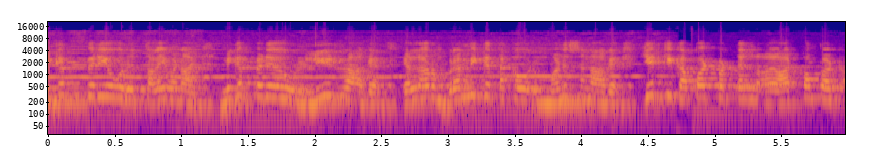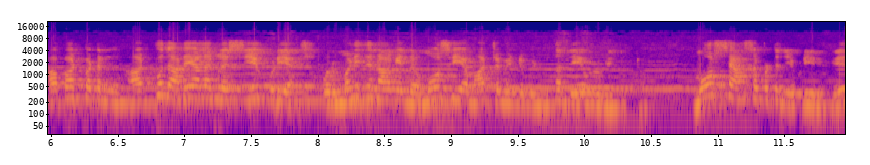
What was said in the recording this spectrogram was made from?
மிகப்பெரிய ஒரு தலைவனாய் மிகப்பெரிய ஒரு லீடராக எல்லாரும் பிரமிக்கத்தக்க ஒரு மனுஷனாக இயற்கைக்கு அப்பாற்பட்ட அப்பாற்பட்ட அப்பாற்பட்ட அற்புத அடையாளங்களை செய்யக்கூடிய ஒரு மனிதனாக இந்த மோசையை மாற்ற வேண்டும் என்பதுதான் தேவனுடைய திட்டம். மோசை ஆசைப்பட்டது எப்படி இருக்கு?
